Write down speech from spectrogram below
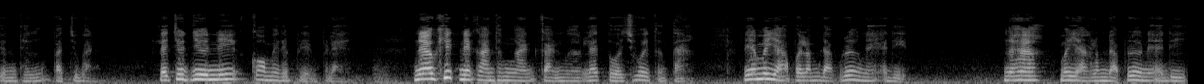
จนถึงปัจจุบัน และจุดยืนนี้ก็ไม่ได้เปลี่ยนแปลง แนวคิดในการทำงานการเมืองและตัวช่วยต่าง เนี่ยไม่อยากไปลำดับเรื่องในอดีตนะฮะไม่อยากลำดับเรื่องในอดีต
